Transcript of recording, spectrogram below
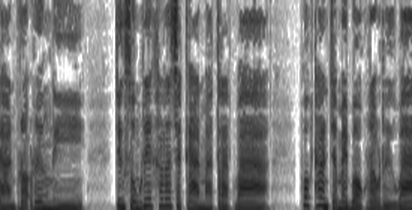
ดาลเพราะเรื่องนี้ จึงทรงเรียกข้าราชการมาตรัสว่า พวกท่านจะไม่บอกเราหรือว่า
